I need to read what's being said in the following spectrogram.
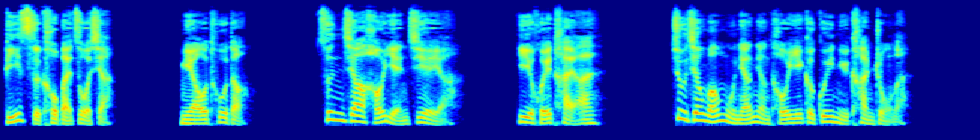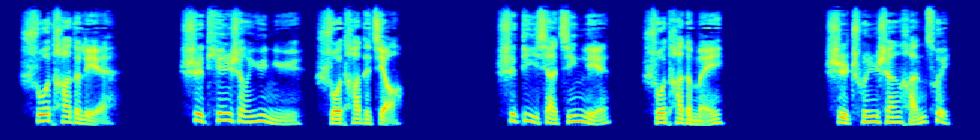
彼此叩拜坐下。苗秃道：“尊家好眼界呀！一回泰安，就将王母娘娘头一个闺女看中了。说她的脸是天上玉女，说她的脚。是地下金莲，说她的眉。是春山含翠。”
